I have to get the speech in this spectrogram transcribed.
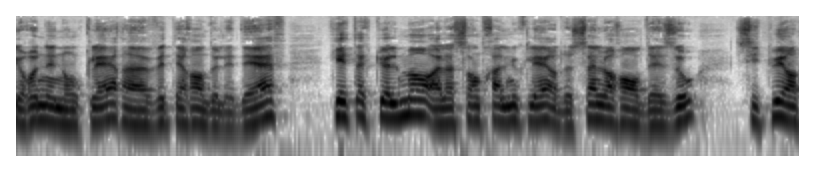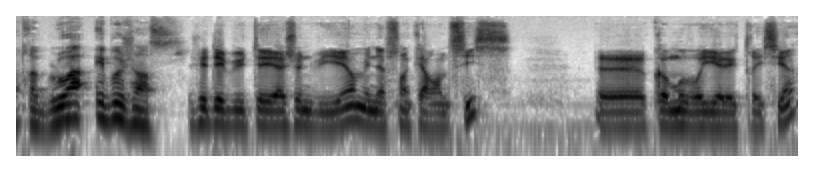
René Nonclair, un vétéran de l'EDF, qui est actuellement à la centrale nucléaire de Saint-Laurent-des-Eaux, située entre Blois et Beaugency. J'ai débuté à Gennevilliers en 1946 euh, comme ouvrier électricien.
